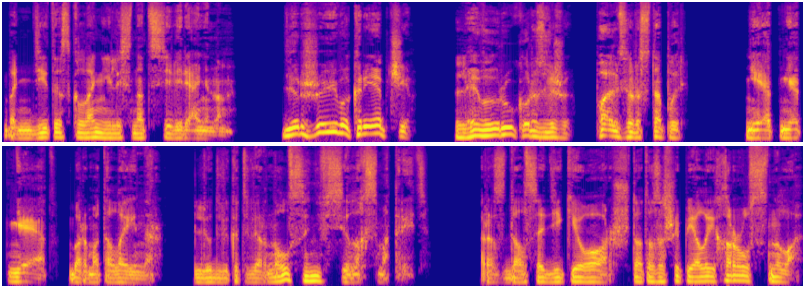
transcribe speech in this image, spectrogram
Бандиты склонились над северянином. «Держи его крепче! Левую руку развяжи, пальцы растопырь!» «Нет, нет, нет!» — бормотал Эйнер. Людвиг отвернулся, не в силах смотреть. Раздался дикий ор, что-то зашипело и хрустнуло.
